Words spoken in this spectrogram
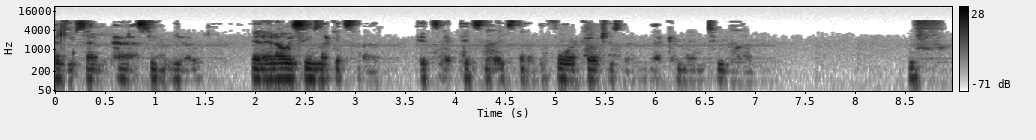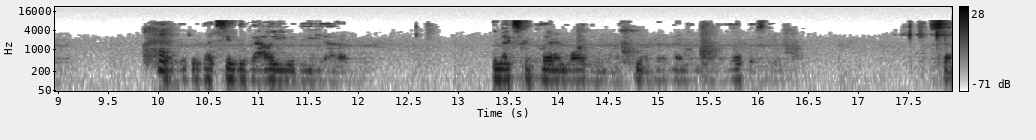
as you said in the past, you know, you know, it, it always seems like it's the it's it's the it's the, the foreign coaches that, that come in to uh, oof, that, that seem to value the uh, the Mexican player more than uh, you know, than the locals do. So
